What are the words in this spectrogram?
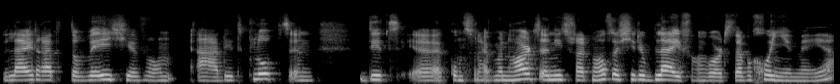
leidraad. Dan weet je van, ah, dit klopt en dit eh, komt vanuit mijn hart en niet vanuit mijn hoofd. Als je er blij van wordt, daar begon je mee, hè?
